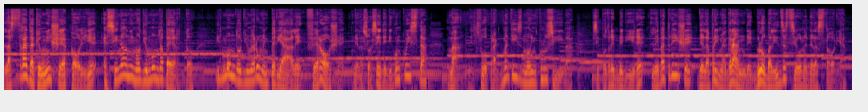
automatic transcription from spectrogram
La strada che unisce e accoglie è sinonimo di un mondo aperto, il mondo di una Roma imperiale, feroce nella sua sede di conquista, ma nel suo pragmatismo inclusiva, si potrebbe dire levatrice della prima grande globalizzazione della storia.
